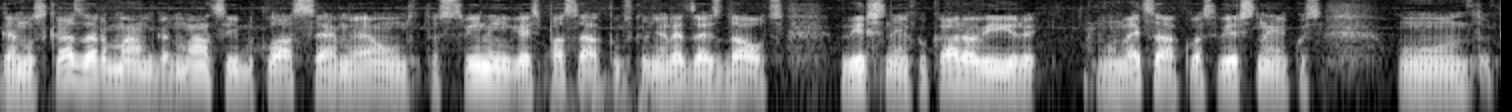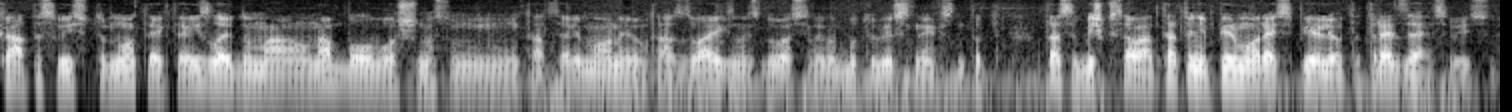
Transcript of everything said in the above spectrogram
gan uz kazarmām, gan mācību klasēm, ja, un tas svinīgais lielais pasākums, kur viņi redzēs daudz virsnieku, karavīru un vecākos virsniekus. Un kā tas viss tur notiek, tā izlaidumā un apbalvošanas un, tā ceremonija, un tās zvaigznes dos, lai būtu virsnieks. Un tad, tas ir bijis savā. Tad viņi pirmo reizi pieļaus, tad redzēs visu.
